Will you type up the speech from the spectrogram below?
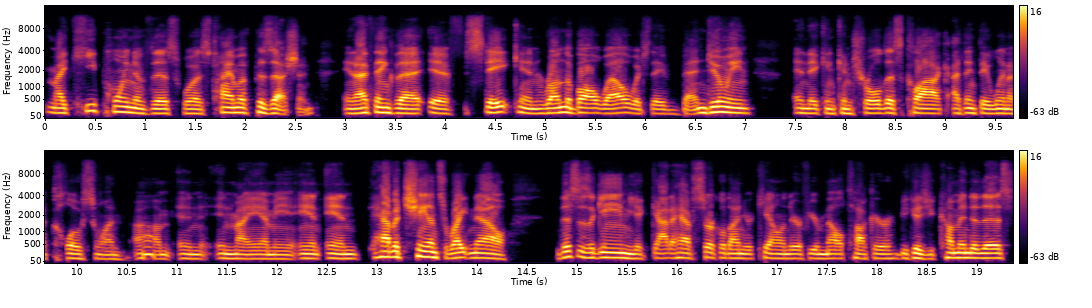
my key point of this was time of possession, and I think that if State can run the ball well, which they've been doing, and they can control this clock, I think they win a close one um, in in Miami and and have a chance right now. This is a game you got to have circled on your calendar if you're Mel Tucker because you come into this,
